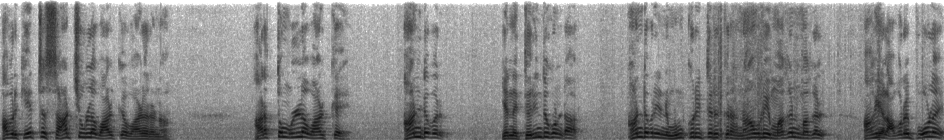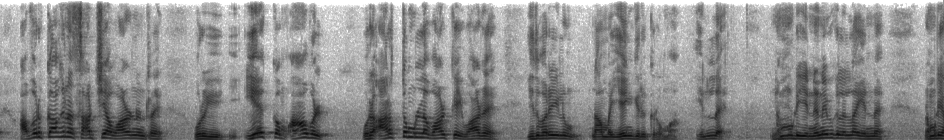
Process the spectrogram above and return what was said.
அவருக்கு ஏற்ற சாட்சி உள்ள வாழ்க்கை வாழறேனா? அர்த்தம் உள்ள வாழ்க்கை ஆண்டவர் என்னை தெரிந்து கொண்டார். ஆண்டவர் என்னை முன்குறித்திருக்கிறார். நான் அவருடைய மகன் மகள். ஆகையால் அவரை போல அவருக்காக நான் சாட்சியாக வாழணுன்ற ஒரு ஏக்கம் ஆவல் ஒரு அர்த்தமுள்ள வாழ்க்கை வாழ இதுவரையிலும் நாம் ஏங்கியிருக்கிறோமா? இல்லை. நம்முடைய நினைவுகள் எல்லாம் என்ன? நம்முடைய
